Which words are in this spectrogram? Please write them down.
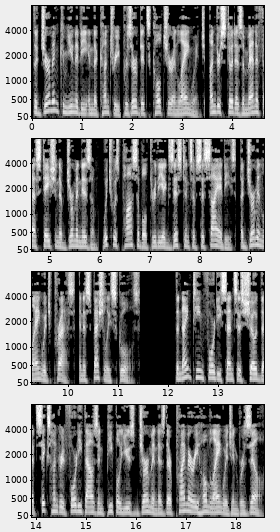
The German community in the country preserved its culture and language, understood as a manifestation of Germanism, which was possible through the existence of societies, a German-language press, and especially schools. The 1940 census showed that 640,000 people used German as their primary home language in Brazil.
